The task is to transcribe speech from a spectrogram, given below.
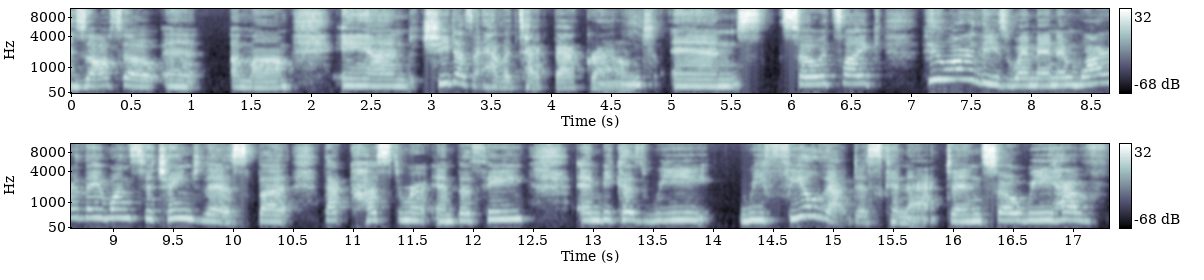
is also a, a mom and she doesn't have a tech background. And so it's like, who are these women and why are they ones to change this? But that customer empathy and because we, we feel that disconnect. And so we have,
